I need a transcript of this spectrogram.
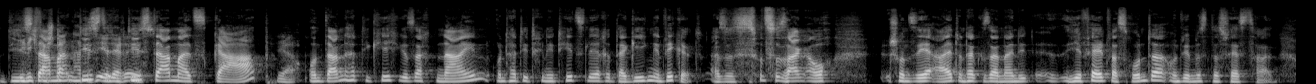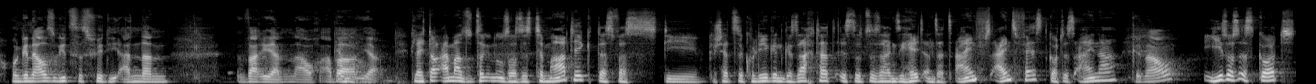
die, es, nicht verstanden damals, die, es, die es damals gab. Ja. Und dann hat die Kirche gesagt nein und hat die Trinitätslehre dagegen entwickelt. Also es ist sozusagen auch schon sehr alt und hat gesagt, nein, die, hier fällt was runter und wir müssen das festhalten. Und genauso gibt es das für die anderen Varianten auch. Aber Genau. ja, Vielleicht noch einmal sozusagen in unserer Systematik. Das, was die geschätzte Kollegin gesagt hat, ist sozusagen, sie hält an Satz 1, eins fest, Gott ist einer. genau. Jesus ist Gott,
